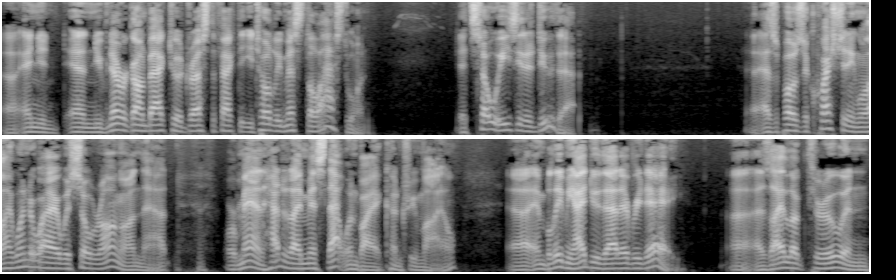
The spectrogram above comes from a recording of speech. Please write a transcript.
uh, and you and you've never gone back to address the fact that you totally missed the last one. It's so easy to do that as opposed to questioning, well, I wonder why I was so wrong on that. Or, man, how did I miss that one by a country mile? Uh, and believe me, I do that every day. Uh, as I look through and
